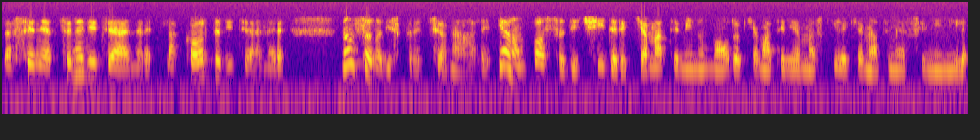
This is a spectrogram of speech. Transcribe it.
l'assegnazione di genere, l'accordo di genere non sono discrezionali. Io non posso decidere chiamatemi in un modo, chiamatemi al maschile, chiamatemi al femminile,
